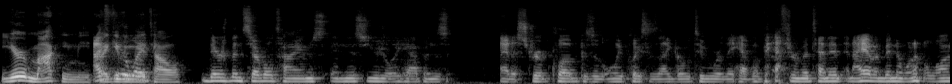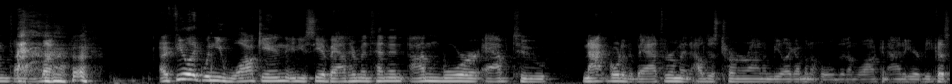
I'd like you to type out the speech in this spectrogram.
you're mocking me by I giving me a towel. there's been several times, and this usually happens at a strip club because they're the only places I go to where they have a bathroom attendant, and I haven't been to one in a long time. But I feel like when you walk in and you see a bathroom attendant, I'm more apt to not go to the bathroom, and I'll just turn around and be like, I'm going to hold it. I'm walking out of here because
